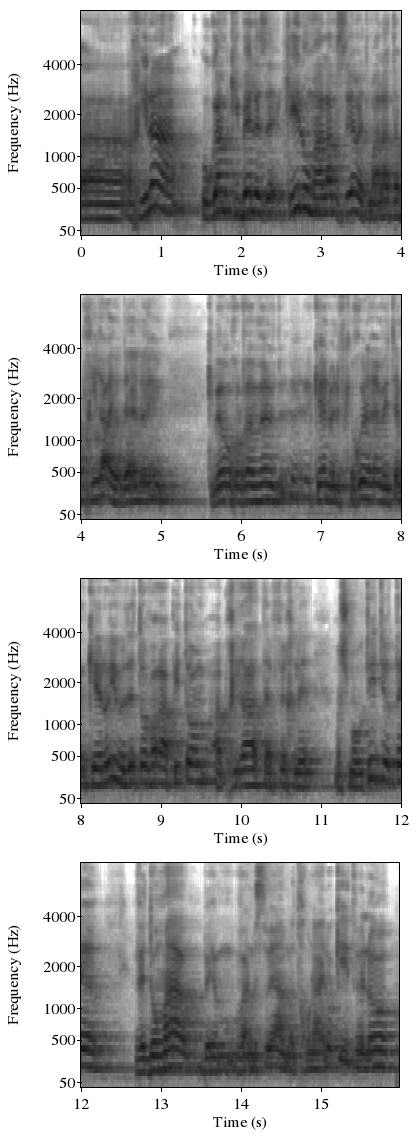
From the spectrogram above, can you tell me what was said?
האכילה הוא גם קיבל איזה כאילו מעלה מסוימת מעלת הבחירה יודע אלוהים כי ביום אכולכם כן ונפקחו אליכם והייתם כאלוהים וזה טוב ורע פתאום הבחירה תהפך למשמעותית יותר ודומה במובן מסוים לתכונה האלוקית ולא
